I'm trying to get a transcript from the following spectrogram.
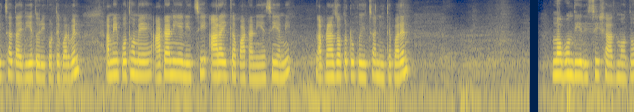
ইচ্ছা তাই দিয়ে তৈরি করতে পারবেন। আমি প্রথমে আটা নিয়ে নিচ্ছি, আড়াই কাপ আটা নিয়েছি আমি। আপনারা যতটুকু ইচ্ছা নিতে পারেন। লবণ দিয়ে দিচ্ছি স্বাদ মতো।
